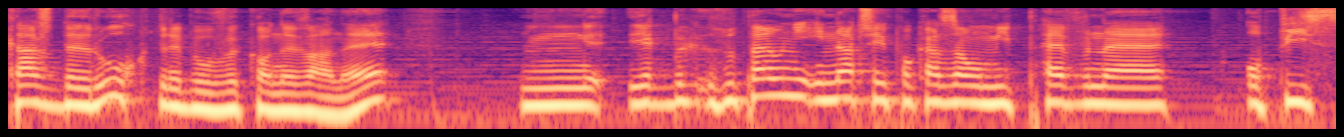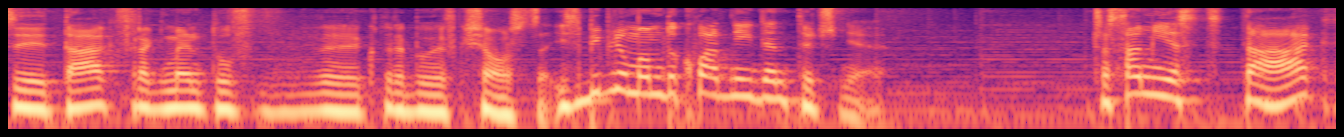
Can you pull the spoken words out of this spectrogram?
każdy ruch, który był wykonywany, jakby zupełnie inaczej pokazał mi pewne opisy, tak, fragmentów, w, które były w książce. I z Biblią mam dokładnie identycznie. Czasami jest tak,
